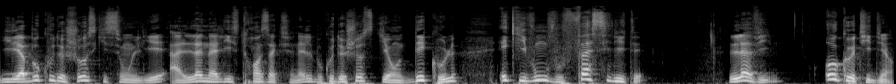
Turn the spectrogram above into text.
il y a beaucoup de choses qui sont liées à l'analyse transactionnelle, beaucoup de choses qui en découlent et qui vont vous faciliter la vie au quotidien.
